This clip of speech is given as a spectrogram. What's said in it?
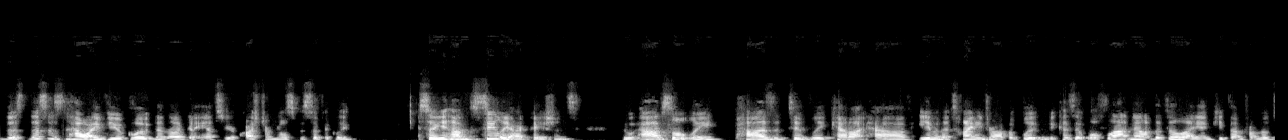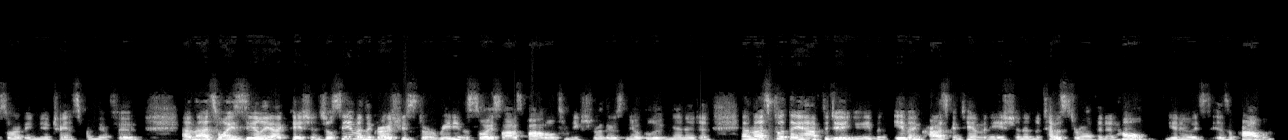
this this is how I view gluten, and then I'm going to answer your question real specifically. So you have celiac patients who absolutely positively cannot have even a tiny drop of gluten because it will flatten out the villi and keep them from absorbing nutrients from their food. And that's why celiac patients, you'll see them in the grocery store reading the soy sauce bottle to make sure there's no gluten in it. And, and that's what they have to do. You even even cross-contamination in the toaster oven at home, you know, is, is a problem.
